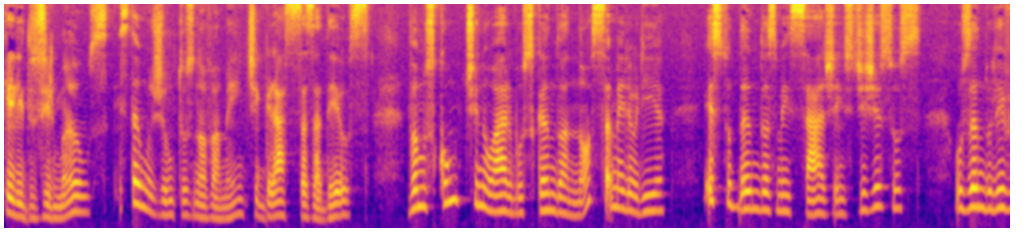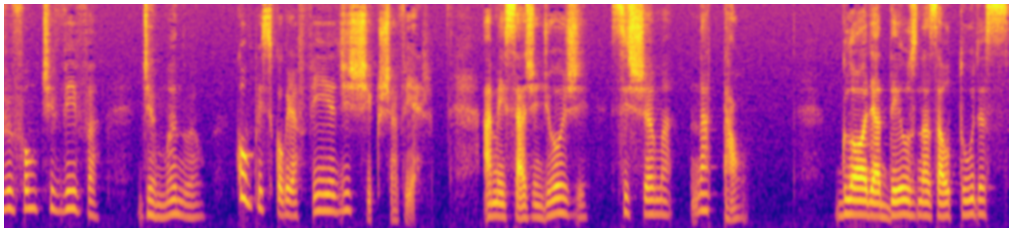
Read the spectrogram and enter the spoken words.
Queridos irmãos, estamos juntos novamente, graças a Deus. Vamos continuar buscando a nossa melhoria, estudando as mensagens de Jesus, usando o livro Fonte Viva de Emmanuel, com psicografia de Chico Xavier. A mensagem de hoje se chama Natal. Glória a Deus nas alturas,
